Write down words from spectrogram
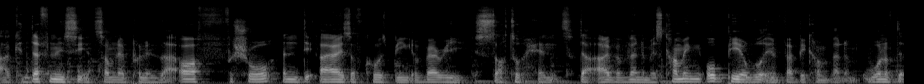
I can definitely see Insomniac pulling that off for sure. And the eyes, of course, being a very subtle hint that either Venom is coming or Peter will in fact become Venom. One of the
